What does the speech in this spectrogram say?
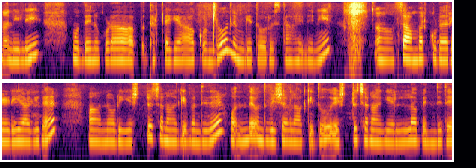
ನಾನಿಲ್ಲಿ ಮುದ್ದೆನೂ ಕೂಡ ತಟ್ಟೆಗೆ ಹಾಕ್ಕೊಂಡು ನಿಮಗೆ ತೋರಿಸ್ತಾ ಇದ್ದೀನಿ. ಸಾಂಬಾರು ಕೂಡ ರೆಡಿಯಾಗಿದೆ ನೋಡಿ ಎಷ್ಟು ಚೆನ್ನಾಗಿ ಬಂದಿದೆ. ಒಂದೇ ಒಂದು ವಿಷಲ್ ಹಾಕಿದ್ದು. ಎಷ್ಟು ಚೆನ್ನಾಗಿ ಎಲ್ಲ ಬೆಂದಿದೆ.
